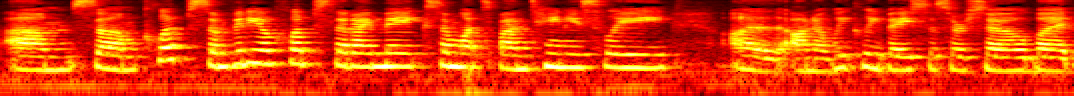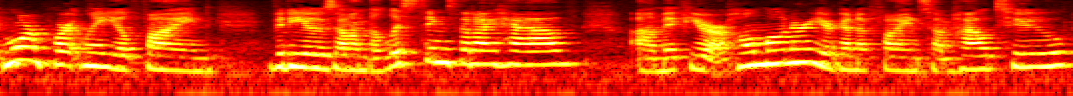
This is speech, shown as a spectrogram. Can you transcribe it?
um, some clips, some video clips that I make somewhat spontaneously uh, on a weekly basis or so but more importantly you'll find videos on the listings that I have. Um, if you're a homeowner, you're going to find some how-to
